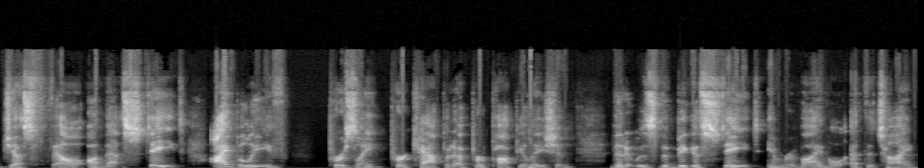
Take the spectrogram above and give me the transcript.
just fell on that state. I believe, personally, per capita, per population, that it was the biggest state in revival at the time.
